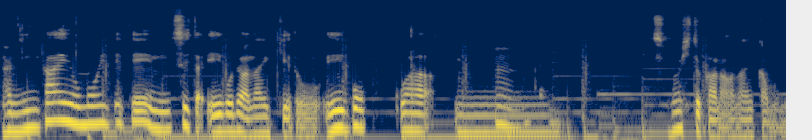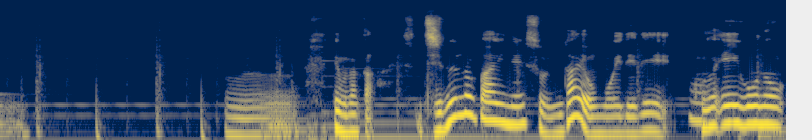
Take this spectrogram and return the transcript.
苦い思い出で身についた英語ではないけど、英語は、うーん、うんその人からはないかもね。うーん。でもなんか、自分の場合ね、その苦い思い出で、うんこの英語の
